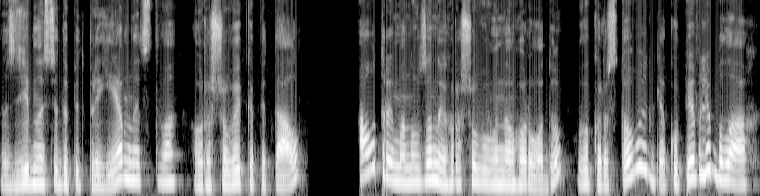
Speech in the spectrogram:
здібності до підприємництва, грошовий капітал, а отриману за них грошову винагороду використовують для купівлі благ,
